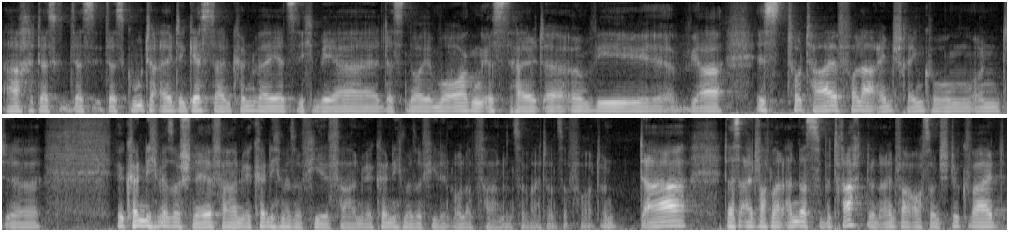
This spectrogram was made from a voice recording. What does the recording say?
ach, das, das, das gute alte Gestern können wir jetzt nicht mehr, das neue Morgen ist halt äh, irgendwie, ja, ist total voller Einschränkungen und äh, wir können nicht mehr so schnell fahren, wir können nicht mehr so viel fahren, wir können nicht mehr so viel in Urlaub fahren und so weiter und so fort. Und da das einfach mal anders zu betrachten und einfach auch so ein Stück weit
